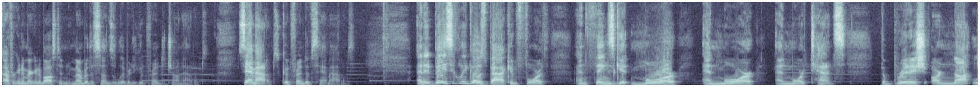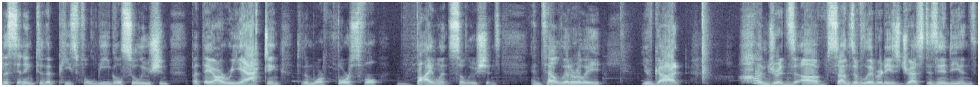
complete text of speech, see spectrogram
African American in Boston, member of the Sons of Liberty, good friend of John Adams. Sam Adams, good friend of Sam Adams. And it basically goes back and forth, and things get more and more and more tense. The British are not listening to the peaceful legal solution, but they are reacting to the more forceful, violent solutions until literally you've got hundreds of Sons of Liberties dressed as Indians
